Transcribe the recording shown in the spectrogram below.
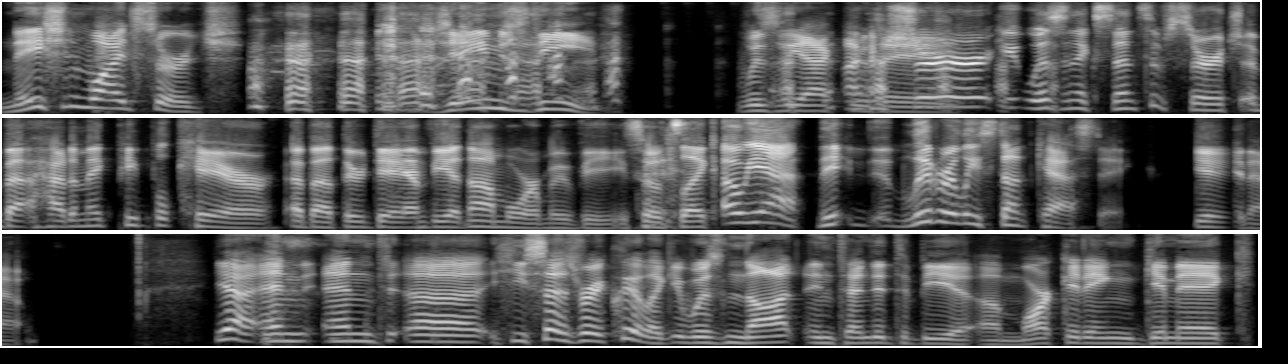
nationwide search, James Dean was the actor. I'm they, sure it was an extensive search about how to make people care about their damn Vietnam War movie. So it's like, oh yeah, the, literally stunt casting. You know, Yeah, and and uh, he says very clear, like it was not intended to be a, a marketing gimmick.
